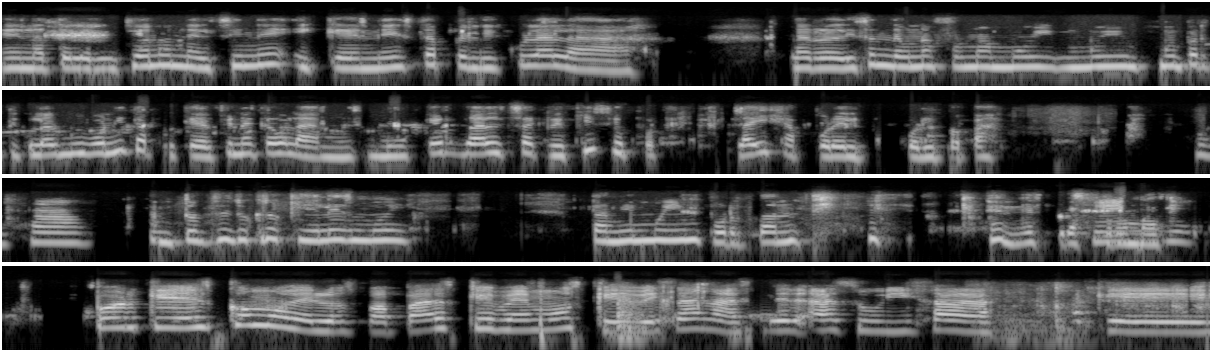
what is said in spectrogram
en la televisión o en el cine y que en esta película la, la realizan de una forma muy, muy, muy particular, muy bonita, porque al fin y al cabo la mujer da el sacrificio por la hija, por el, por el papá. Entonces yo creo que él es muy, también muy importante en nuestra sí, Porque es como de los papás que vemos que dejan hacer a su hija que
